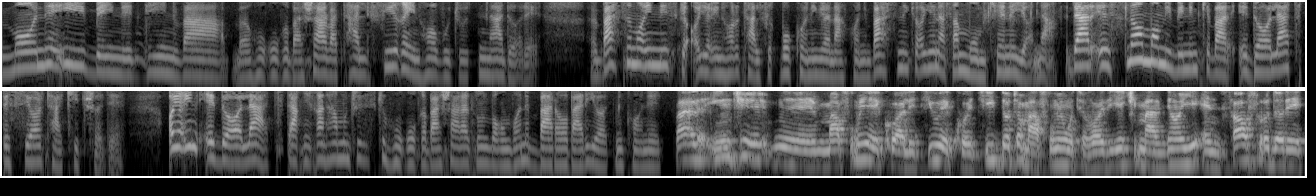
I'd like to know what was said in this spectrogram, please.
مانعی بین دین و حقوق بشر و تلفیق اینها وجود نداره. بحث ما این نیست که آیا اینها رو تلفیق بکنیم یا نکنیم. بحث اینه که آیا این اصلا ممکنه یا نه. در اسلام ما می‌بینیم که بر عدالت بسیار تاکید شده. آیا این عدالت دقیقا همون چیزیست که حقوق بشر از اون با عنوان برابری یاد می‌کنه؟ بله این که مفهوم اکوالیتی و اکویتی دو تا مفهوم متفاوتی یکی معنای انصاف رو داره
